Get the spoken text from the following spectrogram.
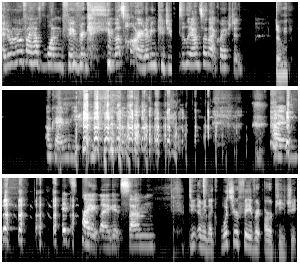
I don't know if I have one favorite game. That's hard. I mean, could you easily answer that question? Doom. Okay, maybe you can. um, it's tight. Like it's um. Do you, I mean like what's your favorite RPG?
